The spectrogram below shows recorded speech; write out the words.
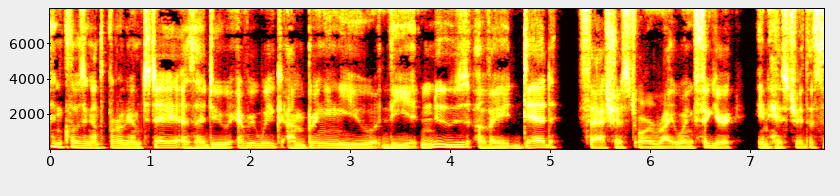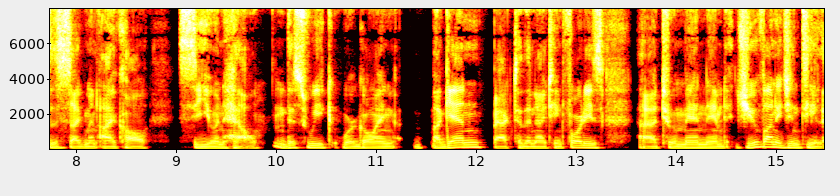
And closing out the program today, as I do every week, I'm bringing you the news of a dead fascist or right wing figure in history. This is a segment I call See You in Hell. This week, we're going again back to the 1940s uh, to a man named Giovanni Gentile.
